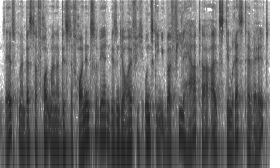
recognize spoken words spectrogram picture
selbst mein bester Freund, meiner beste Freundin zu werden. Wir sind ja häufig uns gegenüber viel härter als dem Rest der Welt.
